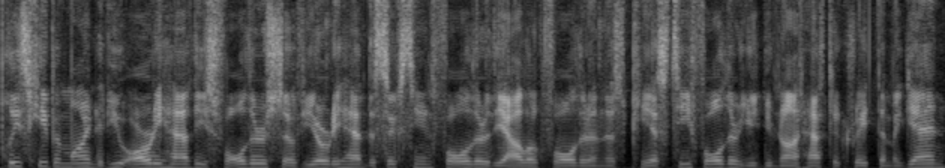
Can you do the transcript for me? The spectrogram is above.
Please keep in mind if you already have these folders, so if you already have the 16 folder, the Outlook folder, and this PST folder, you do not have to create them again.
